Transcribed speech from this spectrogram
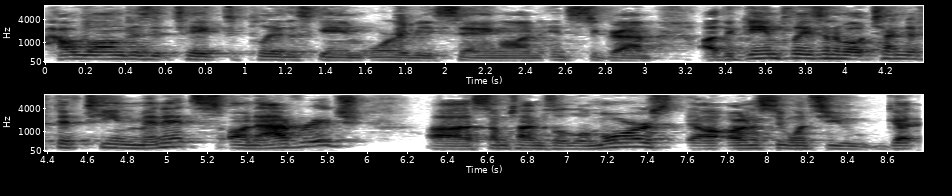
How long does it take to play this game? Orby saying on Instagram. Uh, the game plays in about 10 to 15 minutes on average. Uh, sometimes a little more. Uh, honestly, once you get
